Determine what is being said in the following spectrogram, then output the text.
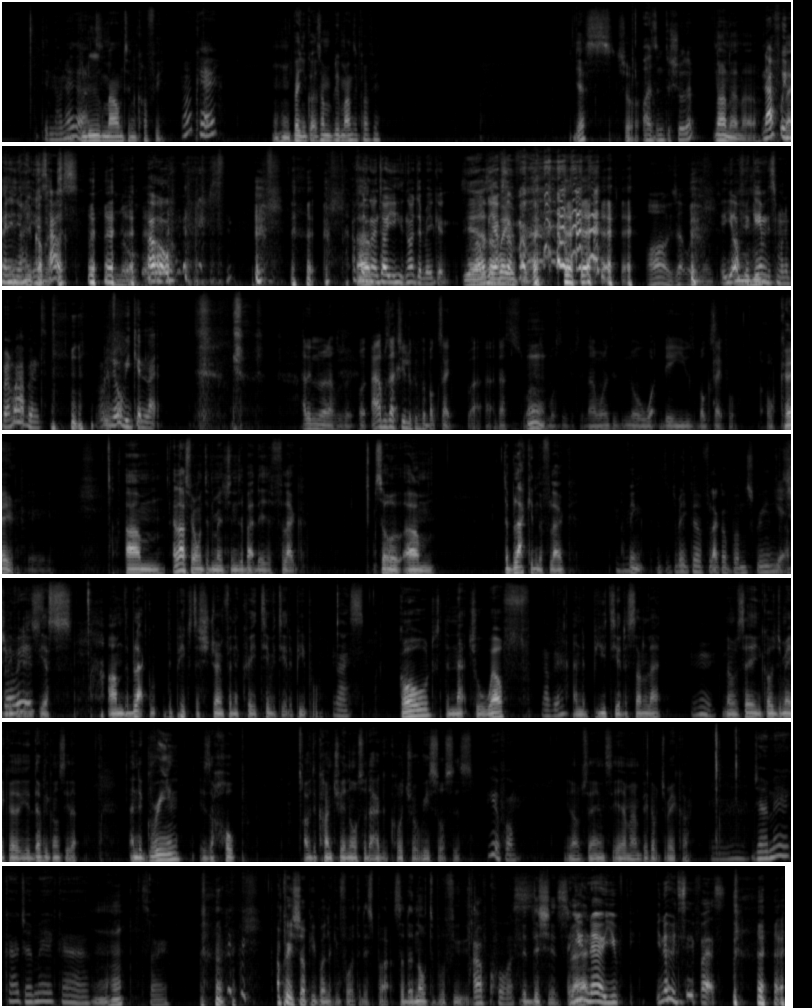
Did not know that. Blue Mountain Coffee. Okay. hmm Ben, you got some Blue Mountain Coffee? Yes, sure. Oh, As in to show them? No, no, no. Now I thought you Like, meant in, your, in his covered. house. No. Oh. I thought I was going to tell you he's not Jamaican. So Yeah, that's what I'm waiting some- for. Oh, is that what you meant? You're off your Mm-hmm. game this morning, Brent. What happened? what was your weekend like? I didn't know that was. It. I was actually looking for bauxite, but uh, that's what Mm. was most interesting. I wanted to know what they use bauxite for. Okay. Um, and last thing I wanted to mention is about the flag. So, um, the black in the flag. I think is the Jamaica flag up on screen. Yeah. I Sure believe it is. Yes. Um, the black depicts the strength and the creativity of the people. Nice. Gold, the natural wealth Lovely. and the beauty of the sunlight. Mm. You know what I'm saying? You go to Jamaica, you're definitely gonna see that. And the green is the hope of the country and also the agricultural resources. Beautiful. You know what I'm saying? So yeah, man, big up Jamaica. Jamaica, Jamaica. hmm Sorry. I'm pretty sure people are looking forward to this part. So the notable food, Of course. the dishes. And you right? know you you know who to say first.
